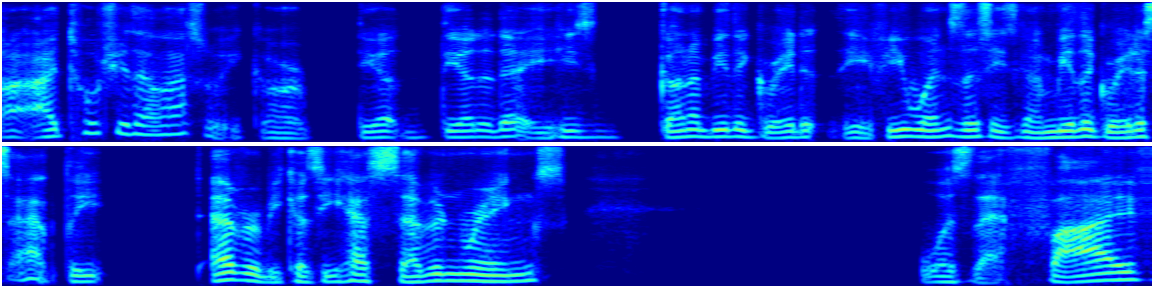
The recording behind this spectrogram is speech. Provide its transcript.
I I told you that last week or the the other day. He's gonna be the greatest. If he wins this, he's gonna be the greatest athlete ever because he has seven rings. Was that five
